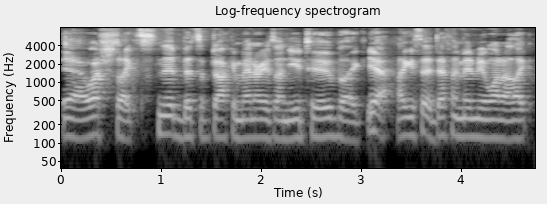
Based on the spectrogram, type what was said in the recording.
Yeah, I watched like snippets of documentaries on YouTube. Like, yeah, like you said, it definitely made me want to like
